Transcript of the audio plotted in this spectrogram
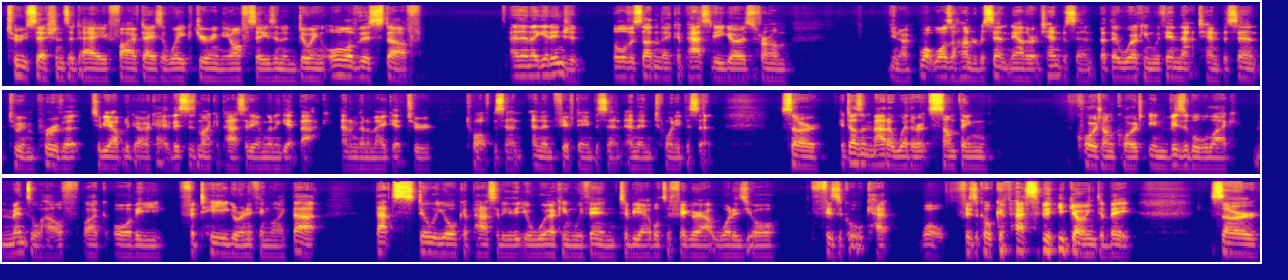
two sessions a day, five days a week during the off season and doing all of this stuff, and then they get injured, all of a sudden their capacity goes from you know what was 100% now they're at 10% but they're working within that 10% to improve it to be able to go okay this is my capacity i'm going to get back and i'm going to make it to 12% and then 15% and then 20% so it doesn't matter whether it's something quote unquote invisible like mental health like or the fatigue or anything like that that's still your capacity that you're working within to be able to figure out what is your physical cat well physical capacity going to be. So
